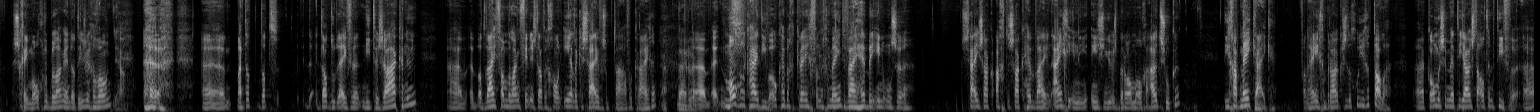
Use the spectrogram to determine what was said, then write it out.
is geen mogelijk belang en dat is er gewoon. Ja. Uh, uh, maar dat, dat, dat doet even niet de zaken nu. Uh, wat wij van belang vinden is dat we gewoon eerlijke cijfers op tafel krijgen. Ja, mogelijkheid die we ook hebben gekregen van de gemeente. Wij hebben in onze zijzak, achterzak hebben wij een eigen ingenieursbureau mogen uitzoeken. Die gaat meekijken. Van hey, gebruiken ze de goede getallen? Uh, komen ze met de juiste alternatieven? Uh,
